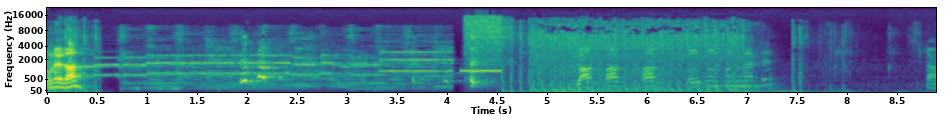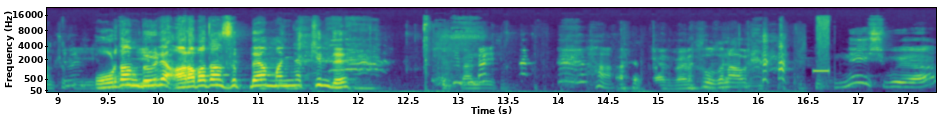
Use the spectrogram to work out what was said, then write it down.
O ne lan? Lan lan lan. Son son son nerede? Tamam çok iyi. Oradan böyle arabadan zıplayan manyak kimdi? Ben değil. ben ben. Ozan abi. Ne iş bu ya?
